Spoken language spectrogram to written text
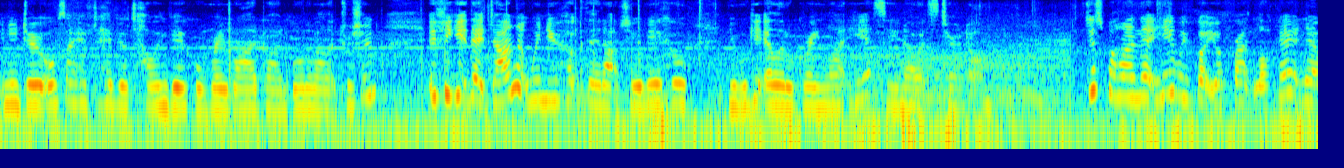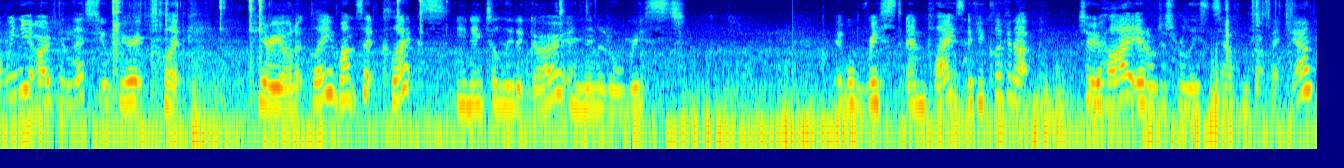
and you do also have to have your towing vehicle rewired by an auto electrician. If you get that done, when you hook that up to your vehicle you will get a little green light here so you know it's turned on. Just behind that here we've got your front locker. Now when you open this you'll hear it click periodically. Once it clicks you need to let it go and then it'll rest it will rest in place. If you click it up too high it'll just release itself and drop back down.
